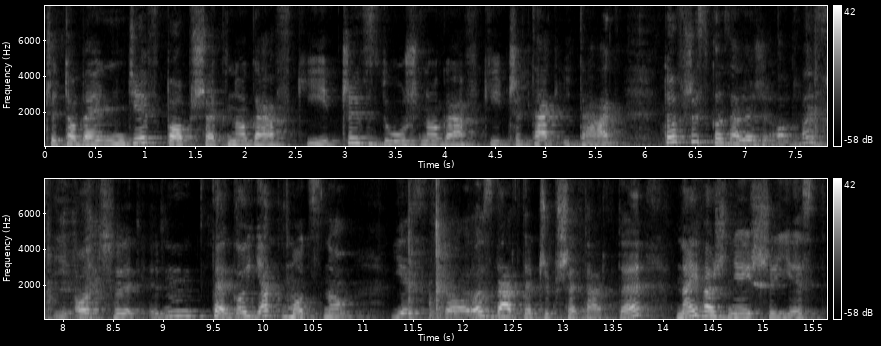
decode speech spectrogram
czy to będzie w poprzek nogawki, czy wzdłuż nogawki, czy tak i tak. To wszystko zależy od Was i od ym, tego, jak mocno jest to rozdarte czy przetarte. Najważniejszy jest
